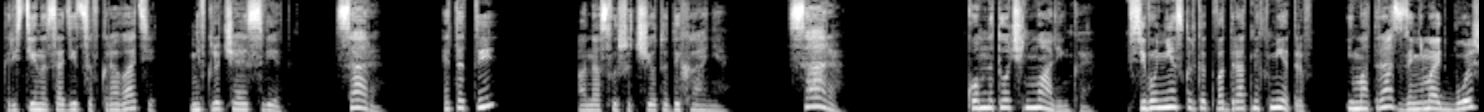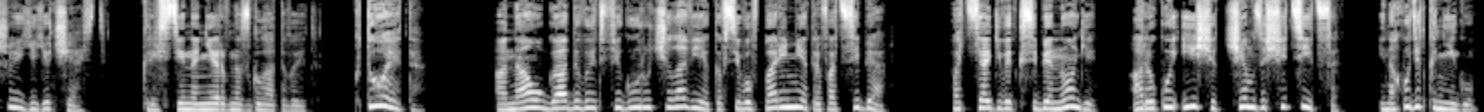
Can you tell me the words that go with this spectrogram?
Кристина садится в кровати, не включая свет. «Сара, это ты?» Она слышит чье-то дыхание. «Сара!» Комната очень маленькая, всего несколько квадратных метров, и матрас занимает большую ее часть. Кристина нервно сглатывает. «Кто это?» Она угадывает фигуру человека всего в паре метров от себя, подтягивает к себе ноги, а рукой ищет, чем защититься, и находит книгу.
